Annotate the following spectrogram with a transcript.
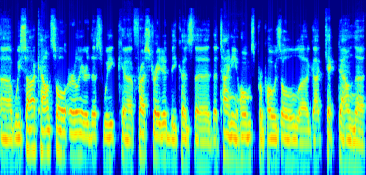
Uh, we saw council earlier this week uh, frustrated because the the tiny homes proposal uh, got kicked down the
